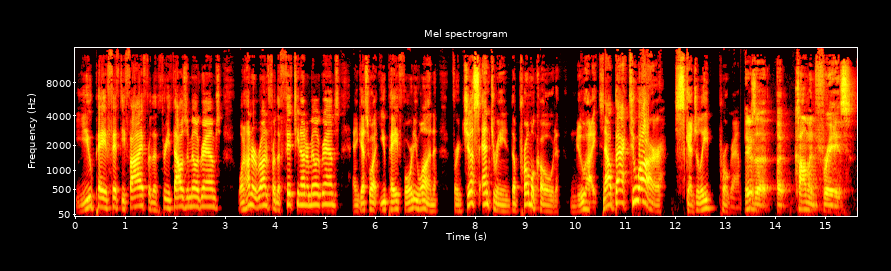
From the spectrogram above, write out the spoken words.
You pay 55 for the 3000 milligrams, 100 run for the 1500 milligrams, and guess what? You pay 41 for just entering the promo code New Heights. Now back to our schedule program. There's a, a common phrase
